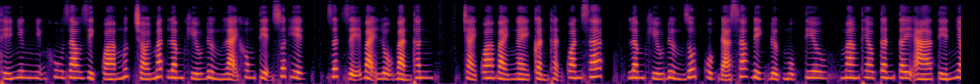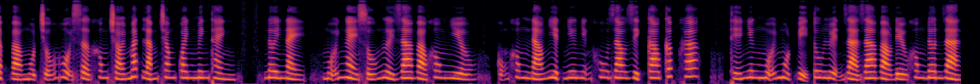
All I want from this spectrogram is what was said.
Thế nhưng những khu giao dịch quá mức chói mắt lâm khiếu đường lại không tiện xuất hiện, rất dễ bại lộ bản thân. Trải qua vài ngày cẩn thận quan sát, Lâm khiếu đừng rốt cuộc đã xác định được mục tiêu, mang theo Tân Tây Á tiến nhập vào một chỗ hội sở không chói mắt lắm trong quanh Minh Thành. Nơi này, mỗi ngày số người ra vào không nhiều, cũng không náo nhiệt như những khu giao dịch cao cấp khác. Thế nhưng mỗi một vị tu luyện giả ra vào đều không đơn giản.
